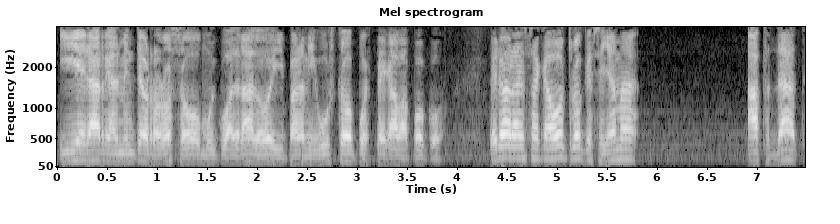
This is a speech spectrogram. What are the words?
y era realmente horroroso, muy cuadrado y para mi gusto pues pegaba poco. Pero ahora han sacado otro que se llama. AppDat,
